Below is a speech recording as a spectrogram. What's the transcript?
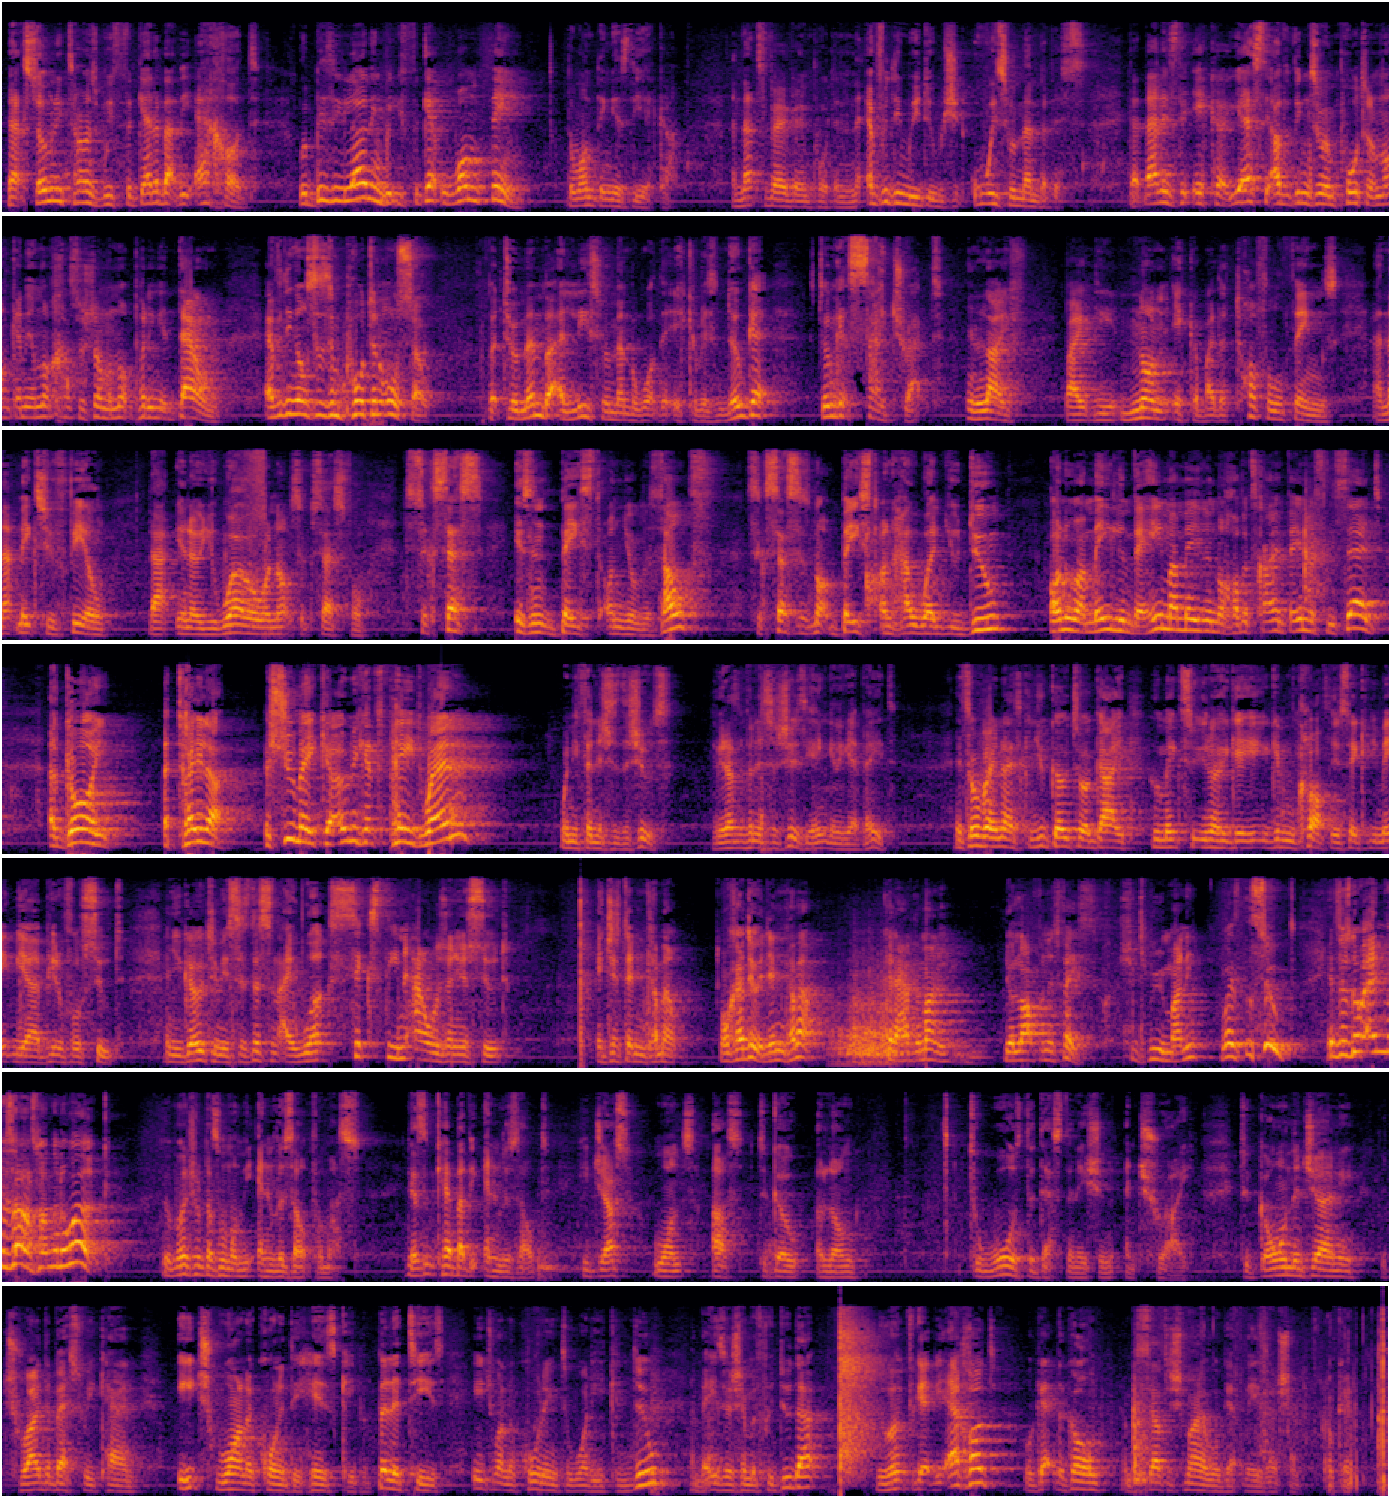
That so many times we forget about the echad. We're busy learning, but you forget one thing. The one thing is the ikah. And that's very, very important. And everything we do, we should always remember this. That that is the ikka. Yes, the other things are important. I'm not getting, I'm not chas I'm not putting it down. Everything else is important also. But to remember, at least remember what the ikka is. And don't get, don't get sidetracked in life by the non-ikka, by the toffel things. And that makes you feel that, you know, you were or were not successful. Success isn't based on your results. Success is not based on how well you do. Onu amelin vehema amelin, the Chofetz Chaim famously said, a guy, a tailor, a shoemaker only gets paid when? When he finishes the shoes. If he doesn't finish the shoes, he ain't going to get paid. It's all very nice. Can you go to a guy who makes, you know, you give him cloth, and you say, can you make me a beautiful suit? And you go to him, he says, listen, I worked 16 hours on your suit. It just didn't come out. What can I do? It didn't come out. Can I have the money? You're laughing in his face. Should give you money? Where's the suit? If there's no end result, it's not going to work. The Moshe doesn't want the end result from us. He doesn't care about the end result. He just wants us to go along towards the destination and try. To go on the journey, to try the best we can, each one according to his capabilities, each one according to what he can do. And Be'ez Hashem, if we do that, we won't forget the Echad, we'll get the goal, and B'Siyat Shemaya, we'll get Be'ez Hashem. Okay.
